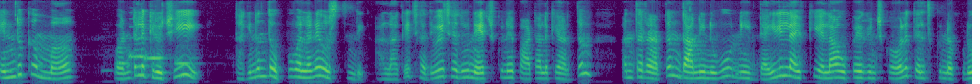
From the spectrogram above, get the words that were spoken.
ఎందుకమ్మా? వంటలకి రుచి తగినంత ఉప్పు వల్లనే వస్తుంది. అలాగే చదివే చదువు నేర్చుకునే పాఠాలకి అర్థం అంతరార్థం దాన్ని నువ్వు నీ డైలీ లైఫ్కి ఎలా ఉపయోగించుకోవాలో తెలుసుకున్నప్పుడు.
